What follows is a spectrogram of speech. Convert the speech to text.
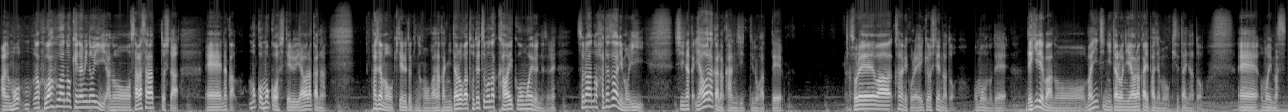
あのもふわふわの毛並みのいいあのサラサラっとした、えー、なんかモコモコしてる柔らかなパジャマを着てる時の方がなんか似太郎がとてつもなく可愛く思えるんですよね。それはあの肌触りもいいしなんか柔らかな感じっていうのがあってそれはかなりこれ影響してんなと思うのでできればあの毎日似太郎に柔らかいパジャマを着せたいなと、えー、思います。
